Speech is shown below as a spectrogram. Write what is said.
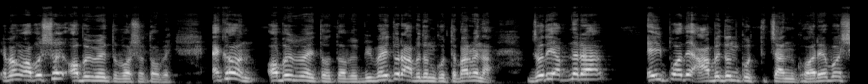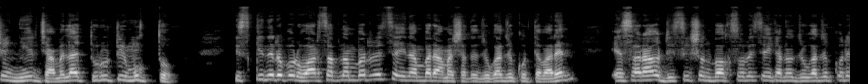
এবং অবশ্যই অবিবাহিত বয়স হতে হবে। এখন অবিবাহিত হতে হবে, বিবাহিতর আবেদন করতে পারবে না। যদি আপনারা এই পদে আবেদন করতে চান, ঘরে বসে নির্ঝামেলায় ত্রুটি মুক্ত স্ক্রিনের ওপর হোয়াটসঅ্যাপ নাম্বার রয়েছে, এই নাম্বারে আমার সাথে যোগাযোগ করতে পারেন। এছাড়াও ডিসক্রিপশন বক্স রয়েছে এখানে যোগাযোগ করে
